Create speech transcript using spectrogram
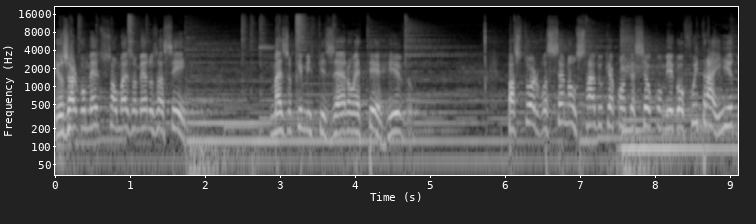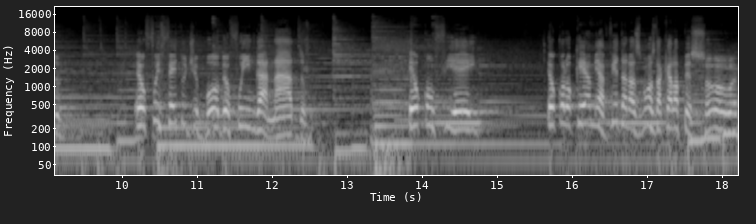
E os argumentos são mais ou menos assim: Mas o que me fizeram é terrível. Pastor, você não sabe o que aconteceu comigo. Eu fui traído. Eu fui feito de bobo, eu fui enganado. Eu confiei. Eu coloquei a minha vida nas mãos daquela pessoa.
